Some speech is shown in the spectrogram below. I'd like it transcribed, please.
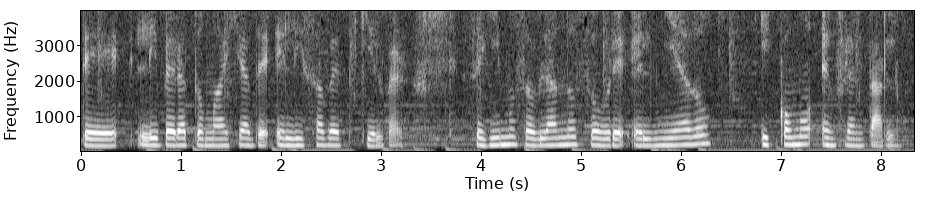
de Libera tu magia de Elizabeth Gilbert. Seguimos hablando sobre el miedo y cómo enfrentarlo.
